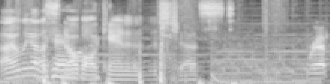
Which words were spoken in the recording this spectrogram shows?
I only got a snowball well- cannon in this chest. Rip.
